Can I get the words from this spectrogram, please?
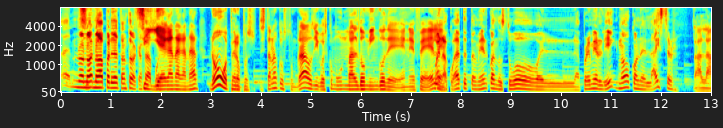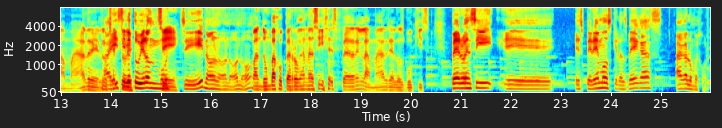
Eh, No, Sí. no, no va a perder tanto la casa si de llegan a ganar. No, pero pues están acostumbrados. Digo, es como un mal domingo de NFL. Bueno, acuérdate también cuando estuvo el- la Premier League, ¿no? Con el Leicester. a la madre. lo Ahí que sí le tuvieron muy... Sí. Sí, no, no, no, no. Cuando un bajo perro gana así, les pegan en la madre a los bookies. Pero en sí, eh, esperemos que Las Vegas haga lo mejor.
